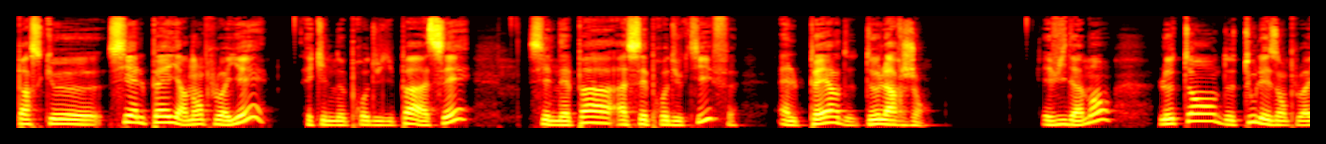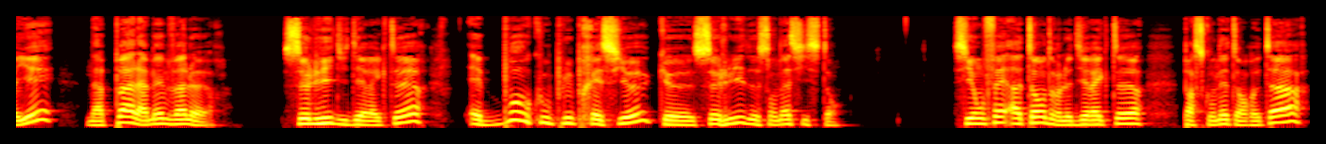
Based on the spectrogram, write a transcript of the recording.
parce que si elles payent un employé et qu'il ne produit pas assez, s'il n'est pas assez productif, elles perdent de l'argent. Évidemment, le temps de tous les employés n'a pas la même valeur. Celui du directeur est beaucoup plus précieux que celui de son assistant. Si on fait attendre le directeur parce qu'on est en retard,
